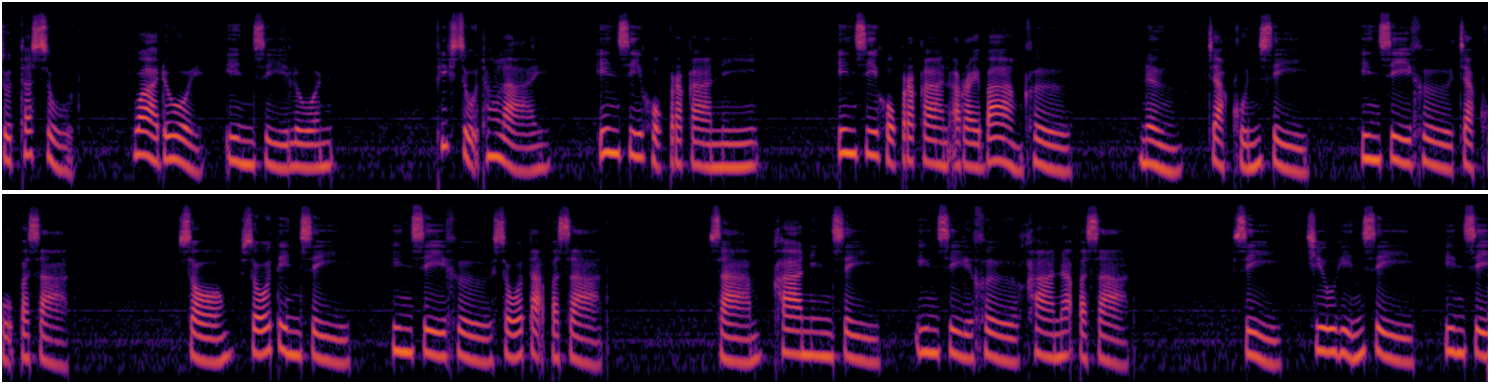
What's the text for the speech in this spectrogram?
สุทธสูตร ว่าด้วย อินทรีล้วน ภิกษุทั้งหลาย อินทรีหกประการนี้ อินทรีหกประการอะไรบ้างคือหนึ่งจากขุนสีอินทรีคือจักขุประสาท 2. โสตินสีอินทรีคือโสตประสาท 3. คานินสีอินทรีคือคานประสาท 4. ชิวหินสี อินทรี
